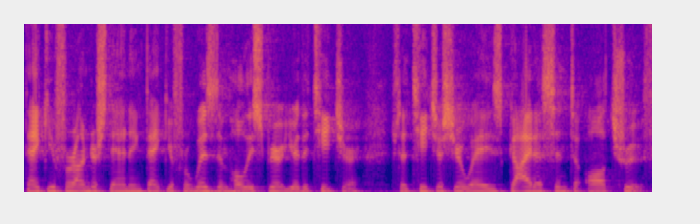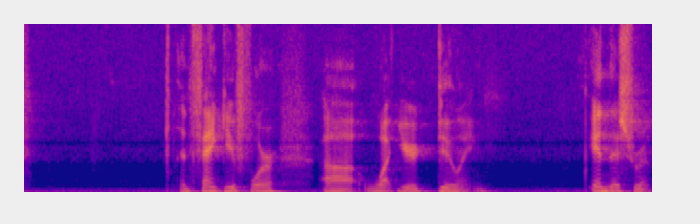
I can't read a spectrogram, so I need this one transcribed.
thank you for understanding. Thank you for wisdom. Holy Spirit, you're the teacher. So teach us your ways, guide us into all truth. And thank you for uh, what you're doing in this room.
